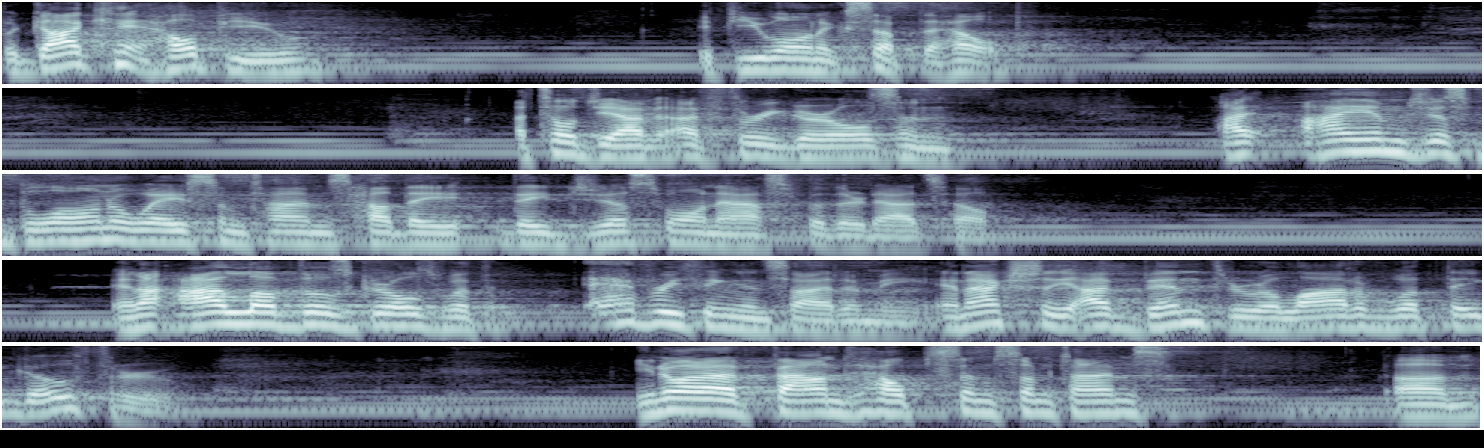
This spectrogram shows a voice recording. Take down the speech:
But God can't help you if you won't accept the help. I told you I have, I have three girls, and I, I am just blown away sometimes how they, they just won't ask for their dad's help. And I, I love those girls with everything inside of me. And actually, I've been through a lot of what they go through. You know what I've found helps them sometimes? Um,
